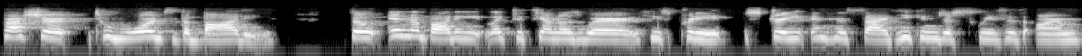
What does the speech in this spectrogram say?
pressure towards the body. So in a body like Tiziano's where he's pretty straight in his side, he can just squeeze his arm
